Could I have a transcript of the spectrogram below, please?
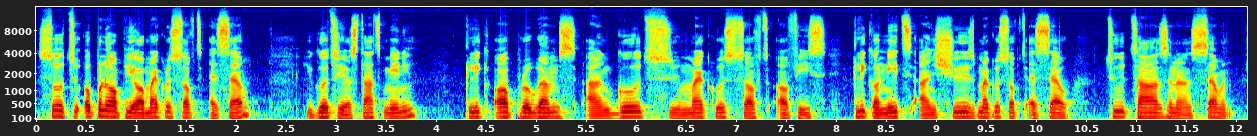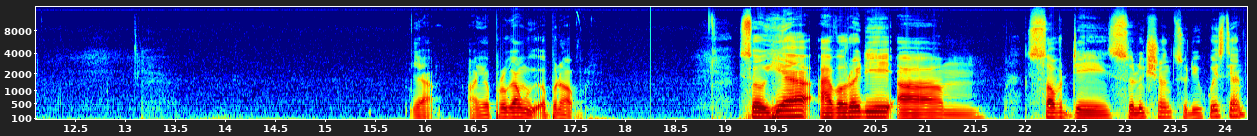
so to open up your microsoft excel you go to your start menu click all programs and go to microsoft office click on it and choose microsoft excel 2007 yeah and your program will open up. So here I've already um, solved the solution to the question.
